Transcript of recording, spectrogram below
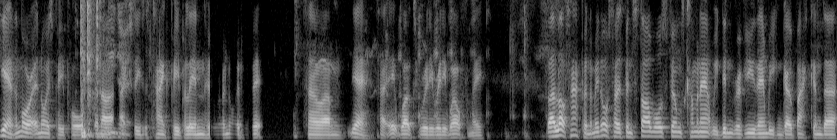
Yeah, the more it annoys people, then I do it. actually just tag people in who are annoyed with it. So um, yeah, so it works really, really well for me. But a lot's happened. I mean, also there's been Star Wars films coming out. We didn't review them. We can go back and uh,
